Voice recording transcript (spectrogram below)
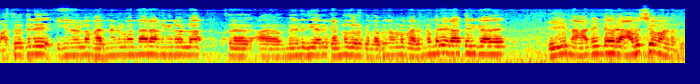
വാസ്തവത്തിൽ ഇങ്ങനെയുള്ള മരണങ്ങൾ വന്നാലാണ് ഇങ്ങനെയുള്ള മേലധികാരി കണ്ണു തുറക്കുന്നത്. അപ്പൊ നമ്മൾ മരണം വരെ കാത്തിരിക്കാതെ ഈ നാടിന്റെ ഒരു ആവശ്യമാണത്.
